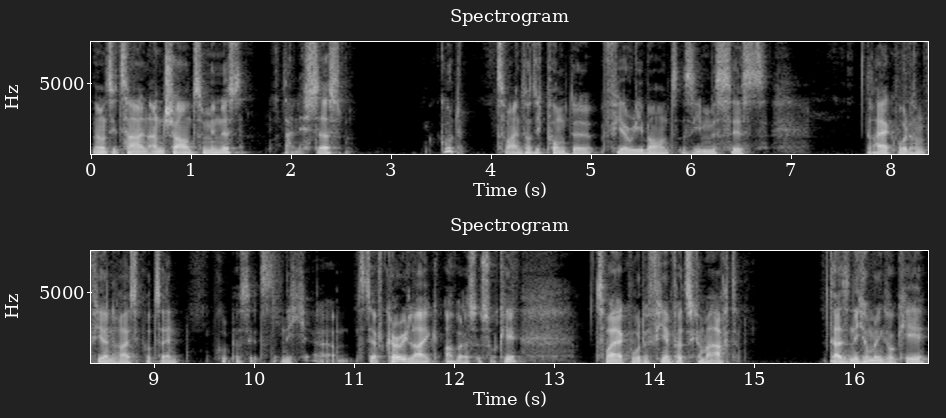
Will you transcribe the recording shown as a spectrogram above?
wenn wir uns die Zahlen anschauen zumindest, dann ist das gut. 22 Punkte, 4 Rebounds, 7 Assists, Dreierquote von 34 Prozent. Gut, das ist jetzt nicht äh, Steph Curry-like, aber das ist okay. Zweierquote 44,8. Das ist nicht unbedingt okay.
